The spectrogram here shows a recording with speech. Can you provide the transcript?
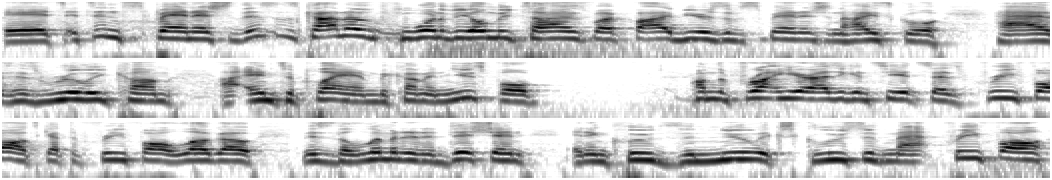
It's it's in Spanish. This is kind of one of the only times my 5 years of Spanish in high school has has really come uh, into play and becoming useful. On the front here, as you can see, it says Free Fall. It's got the Free Fall logo. This is the limited edition. It includes the new exclusive map Free Fall.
